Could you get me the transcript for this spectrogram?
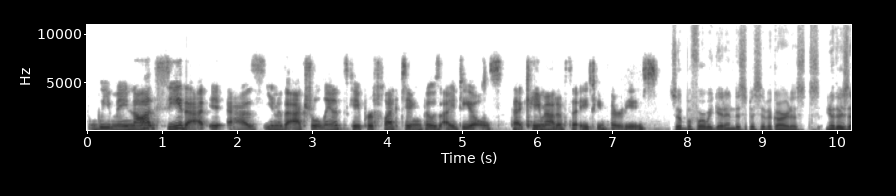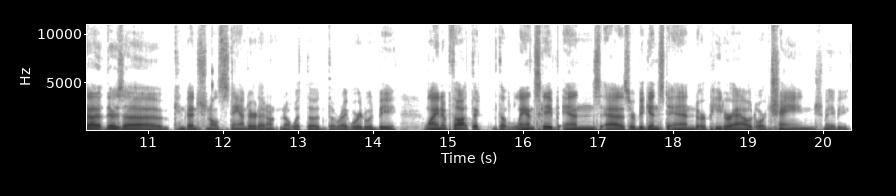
we may not see that it as you know the actual landscape reflecting those ideals that came out of the 1830s so before we get into specific artists you know there's a there's a conventional standard i don't know what the the right word would be line of thought that the landscape ends as or begins to end or peter out or change maybe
